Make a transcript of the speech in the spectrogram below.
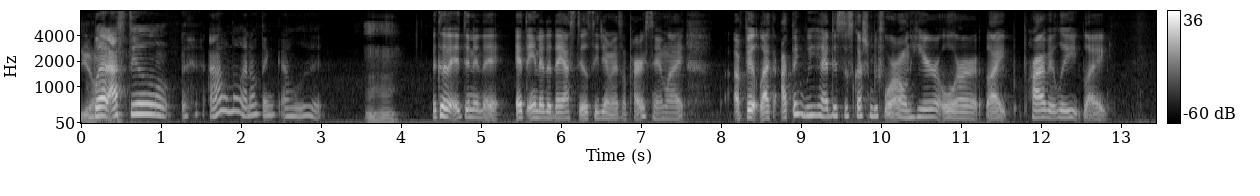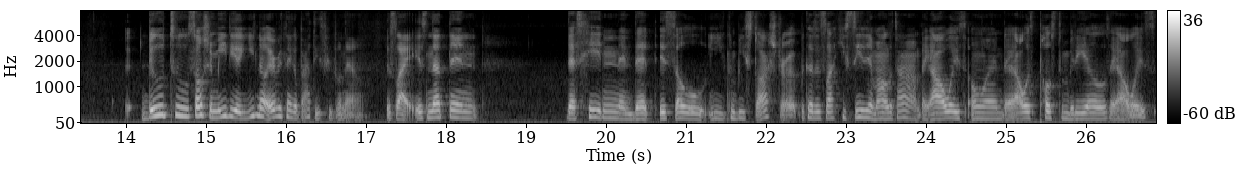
You don't But I still, I don't know. I don't think I would. Mm-hmm. Because at the end of the at the end of the day, I still see them as a person. Like I feel like I think we had this discussion before on here or like privately. Like due to social media, you know everything about these people now. It's like it's nothing that's hidden and that is so you can be starstruck because it's like you see them all the time. They always on. They always posting videos. They always,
